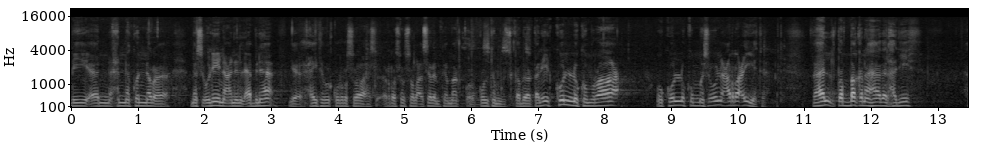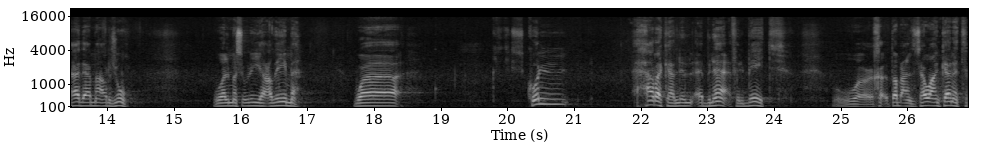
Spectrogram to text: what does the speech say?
بأن إحنا كنا مسؤولين عن الأبناء؟ حيث يقول الرسول صلى الله عليه وسلم كما قلتم قبل قليل كلكم راع وكلكم مسؤول عن رعيته. فهل طبقنا هذا الحديث؟ هذا ما أرجوه. والمسؤولية عظيمة. وكل حركة للأبناء في البيت وطبعا سواء كانت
